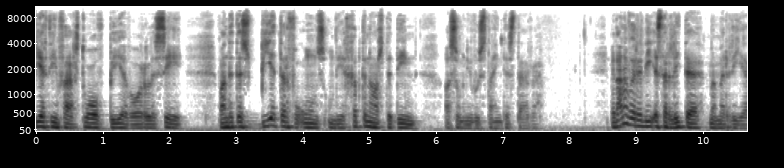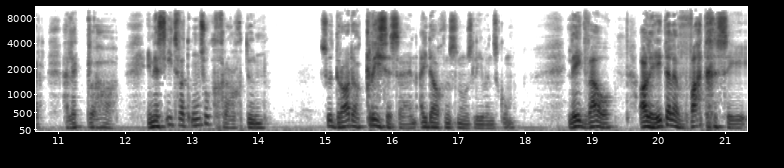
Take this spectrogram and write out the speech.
14 vers 12b waar hulle sê want dit is beter vir ons om die Egiptenaars te dien as om in die woestyn te sterwe. Met ander woorde die Israeliete memoreer, hulle kla en is iets wat ons ook graag doen sodra daar krisisse en uitdagings in ons lewens kom. Let wel, al het hulle wat gesê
